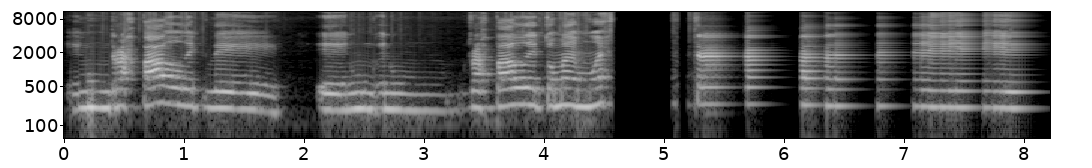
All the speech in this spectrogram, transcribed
En un raspado de, en, raspado de toma de muestra de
